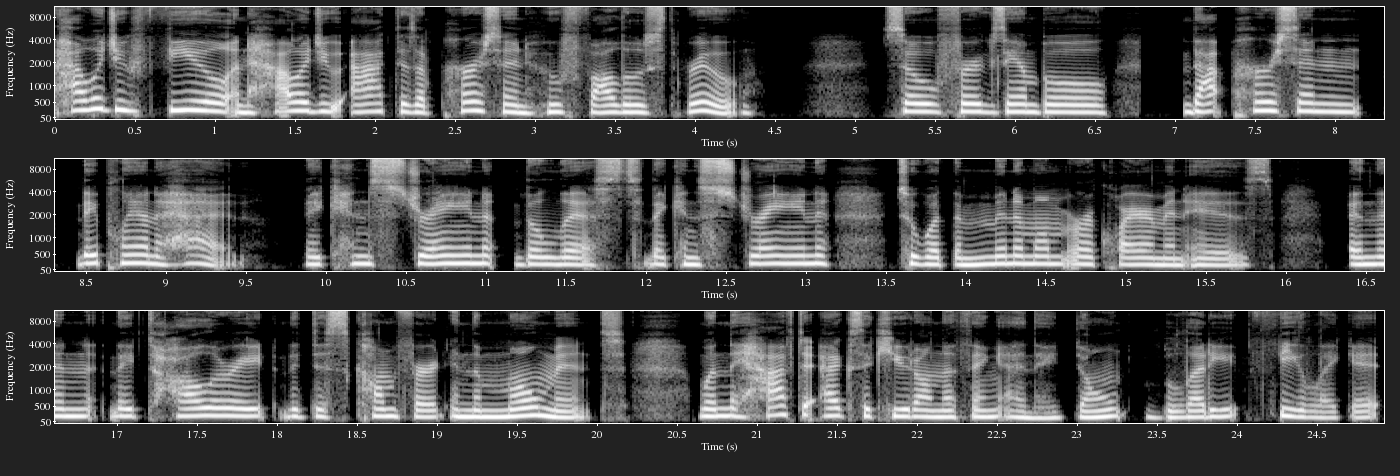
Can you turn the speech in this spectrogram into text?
How would you feel and how would you act as a person who follows through? So, for example, that person, they plan ahead. They constrain the list. They constrain to what the minimum requirement is and then they tolerate the discomfort in the moment when they have to execute on the thing and they don't bloody feel like it.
